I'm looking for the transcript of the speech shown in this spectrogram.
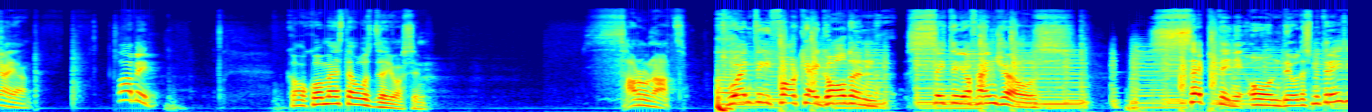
Jā, jā. Labi. Kaut ko mēs te uzdzējosim. Sarunāts. 24K Golden City of Angels 7 un 23.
